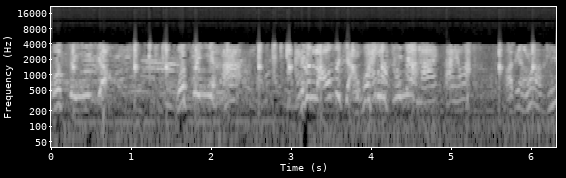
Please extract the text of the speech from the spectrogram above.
我随你叫，我随你喊，这个老子江湖走几年？打电话。打电话，你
